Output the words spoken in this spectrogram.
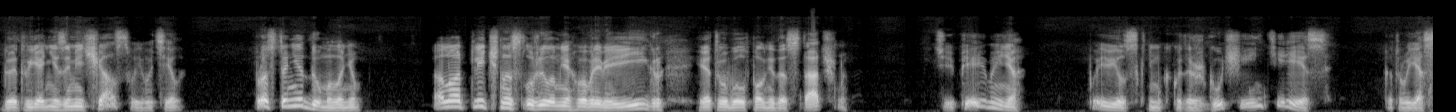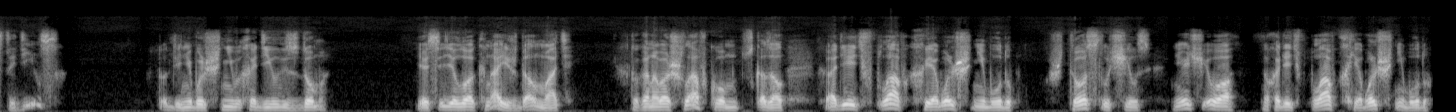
До этого я не замечал своего тела. Просто не думал о нем. Оно отлично служило мне во время игр, и этого было вполне достаточно. Теперь у меня появился к нему какой-то жгучий интерес, которого я стыдился. В тот день я больше не выходил из дома. Я сидел у окна и ждал мать. Как только она вошла в комнату, сказал, «Ходить в плавках я больше не буду». «Что случилось?» «Ничего, но ходить в плавках я больше не буду».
